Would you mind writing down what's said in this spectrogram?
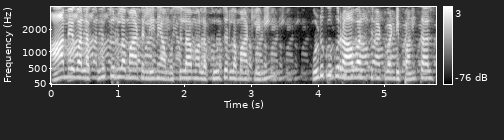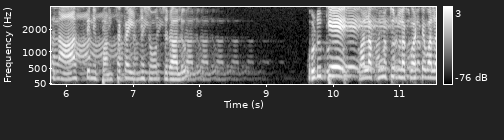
ఆమె వాళ్ళ కూతుర్ల మాటలిని ఆ ముసలాం వాళ్ళ కూతుర్ల మాటలిని కొడుకుకు రావాల్సినటువంటి పంచాల్సిన ఆస్తిని పంచక ఇన్ని సంవత్సరాలు కొడుకే వాళ్ళ కూతుర్లకు అంటే వాళ్ళ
